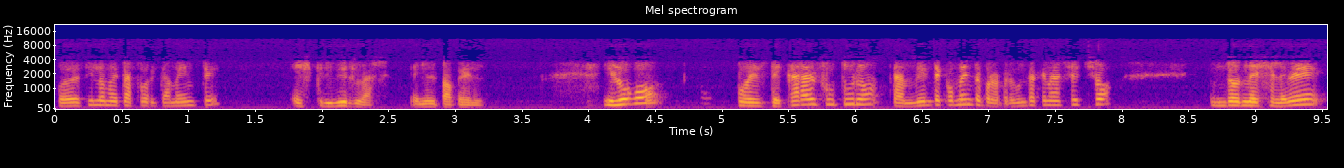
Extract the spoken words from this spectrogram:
puedo decirlo metafóricamente, escribirlas en el papel. Y luego, pues de cara al futuro, también te comento por la pregunta que me has hecho, donde se le ve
